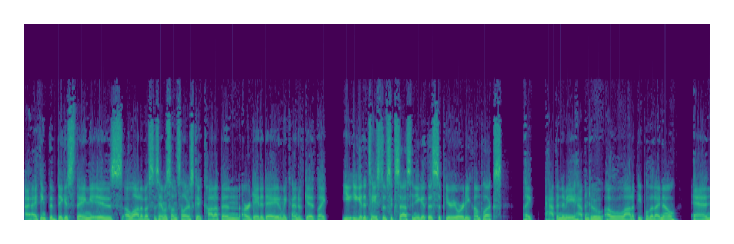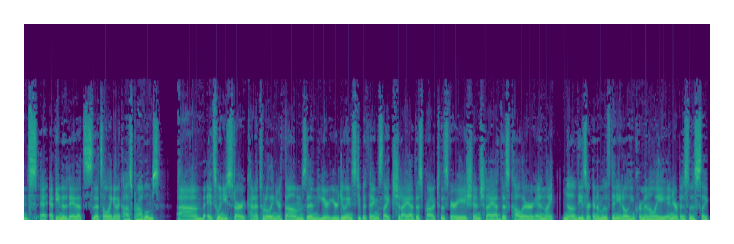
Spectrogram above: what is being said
I think the biggest thing is a lot of us as Amazon sellers get caught up in our day to day, and we kind of get like you, you get a taste of success, and you get this superiority complex. Like happened to me, happened to a lot of people that I know, and at, at the end of the day, that's that's only going to cause problems. Um, it's when you start kind of twiddling your thumbs and you're you're doing stupid things like should I add this product to this variation? Should I add this color? And like none of these are going to move the needle incrementally in your business. Like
